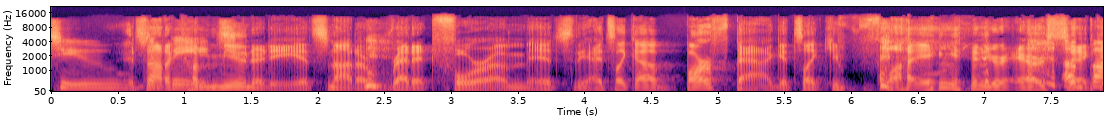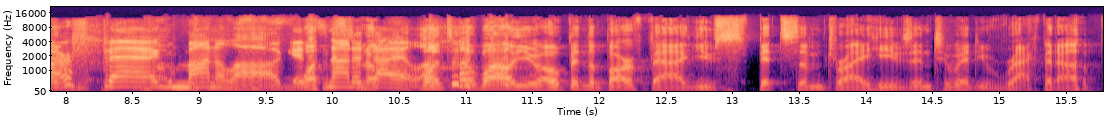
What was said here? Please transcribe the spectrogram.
to. It's not a community. It's not a Reddit forum. It's the. It's like a barf bag. It's like you're flying and you're airsick. A and barf bag monologue. It's not a in dialogue. Once in a while, you open the barf bag, you spit some dry heaves into it, you wrap it up.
